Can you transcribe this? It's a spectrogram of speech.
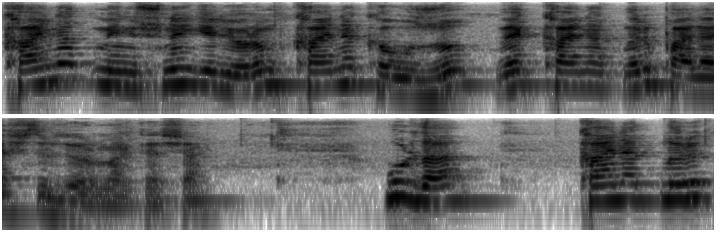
kaynak menüsüne geliyorum. Kaynak havuzu ve kaynakları paylaştır diyorum arkadaşlar. Burada kaynakları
